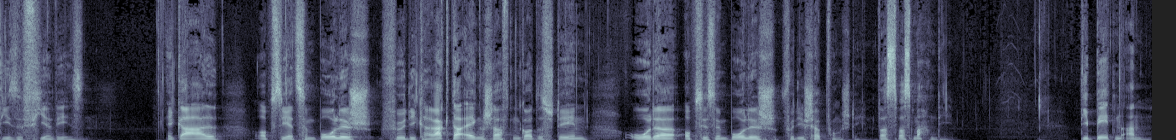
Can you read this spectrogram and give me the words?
diese vier Wesen? Egal, ob sie jetzt symbolisch für die Charaktereigenschaften Gottes stehen oder ob sie symbolisch für die Schöpfung stehen. Was, was machen die? Die beten an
